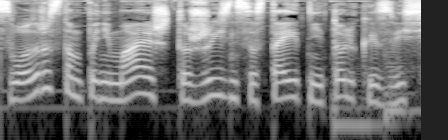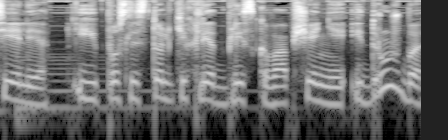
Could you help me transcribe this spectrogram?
С возрастом понимаешь, что жизнь состоит не только из веселья, и после стольких лет близкого общения и дружбы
